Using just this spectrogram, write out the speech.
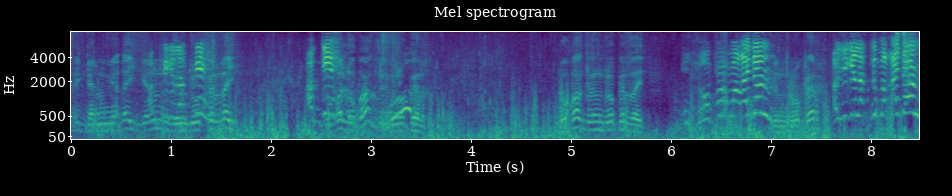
Ay, ganun nga day, ganun. Ang laki. grouper day. Agi! Lubag, lubag, green grouper. Lubag, green grouper day. Eh, Super mga idol! Grouper. Agi kalaki mga idol!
